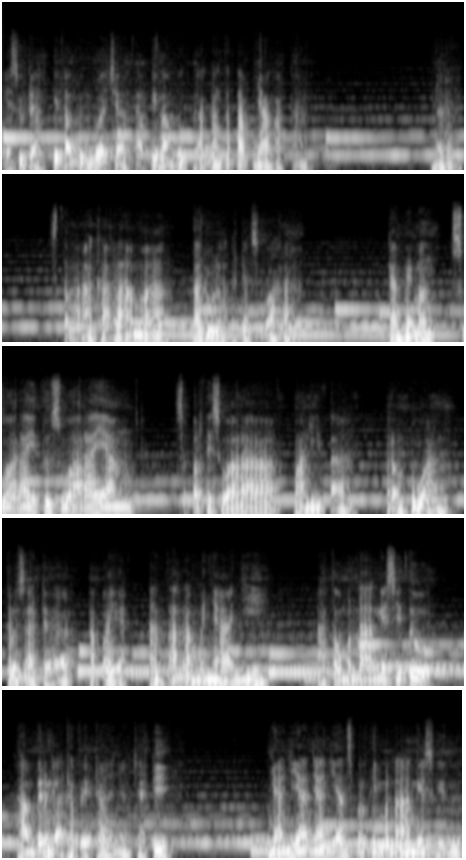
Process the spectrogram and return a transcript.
ya sudah kita tunggu aja tapi lampu belakang tetap nyalakan nah setelah agak lama barulah ada suara. Dan memang suara itu suara yang seperti suara wanita perempuan. Terus ada apa ya antara menyanyi atau menangis itu hampir nggak ada bedanya. Jadi nyanyian-nyanyian seperti menangis gitu.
